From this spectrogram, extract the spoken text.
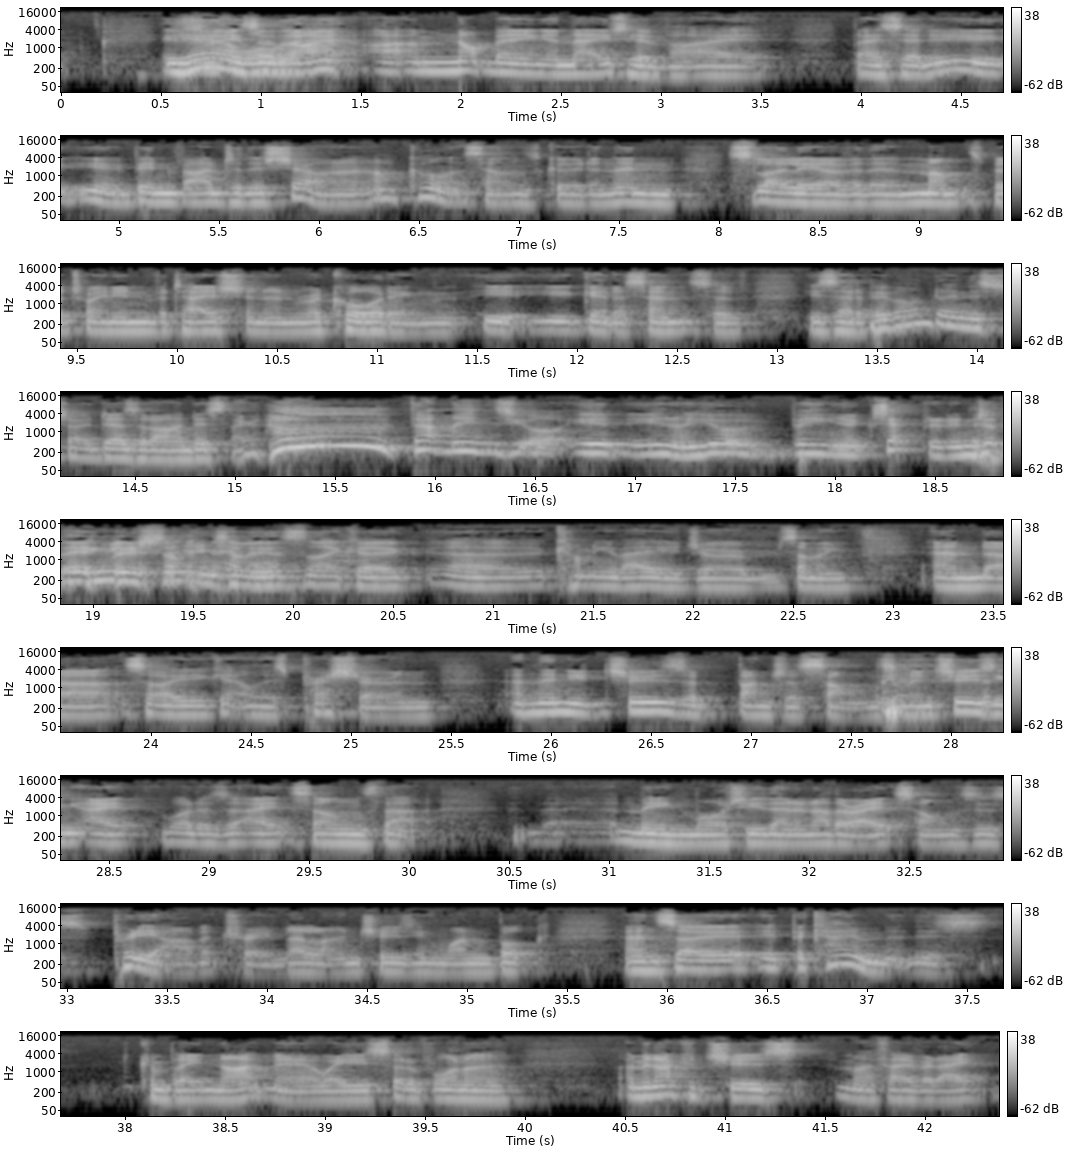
It's- yeah, it's well, a- I, I'm not being a native. I they said you you've been invited to this show, and I, oh, cool, that sounds good. And then slowly over the months between invitation and recording, you, you get a sense of you say to people, "I'm doing this show, Desert Island Disc." They go, oh, "That means you're you, you know you're being accepted into the English something something." It's like a uh, coming of age or something, and uh, so you get all this pressure and. And then you choose a bunch of songs. I mean, choosing eight, what is it, eight songs that mean more to you than another eight songs is pretty arbitrary, let alone choosing one book. And so it became this complete nightmare where you sort of want to. I mean, I could choose my favourite eight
